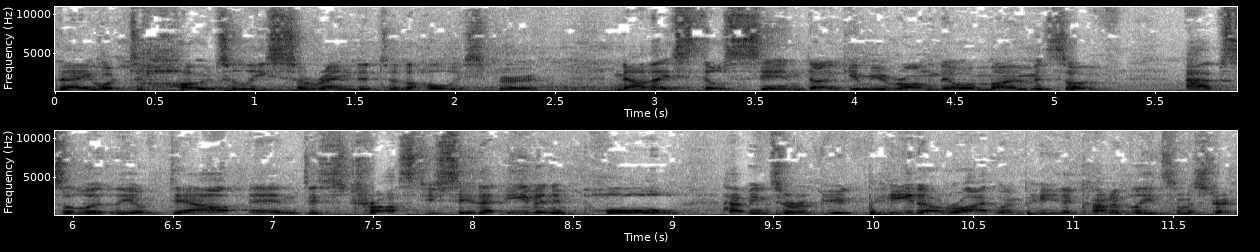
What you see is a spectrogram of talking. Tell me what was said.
they were totally surrendered to the Holy Spirit. Now, they still sinned, don't get me wrong. There were moments of absolutely of doubt and distrust. You see that even in Paul having to rebuke Peter, right? When Peter kind of leads him astray.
